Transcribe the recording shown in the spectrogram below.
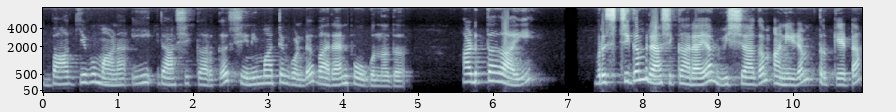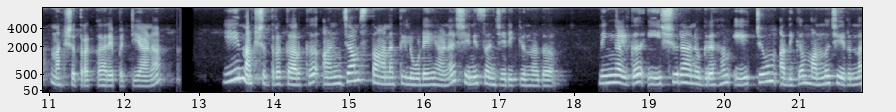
ഭാഗ്യവുമാണ് ഈ രാശിക്കാർക്ക് ശനിമാറ്റം കൊണ്ട് വരാൻ പോകുന്നത്. അടുത്തതായി വൃശ്ചികം രാശിക്കാരായ വിശാഖം അനിഴം തൃക്കേട്ട നക്ഷത്രക്കാരെ പറ്റിയാണ്. ഈ നക്ഷത്രക്കാർക്ക് അഞ്ചാം സ്ഥാനത്തിലൂടെയാണ് ശനി സഞ്ചരിക്കുന്നത്. നിങ്ങൾക്ക് ഈശ്വരാനുഗ്രഹം ഏറ്റവും അധികം വന്നു ചേരുന്ന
